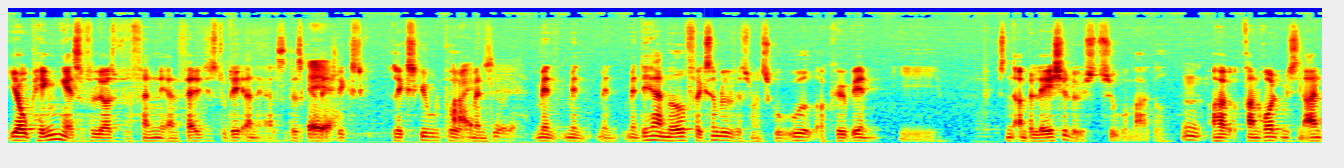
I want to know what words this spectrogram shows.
jo, penge er selvfølgelig også, for fanden jeg er en fattig studerende, altså det skal Ja, jeg ja. ikke lægge, lægge skjul på, Nej, men, men, men, men, men det her med, for eksempel hvis man skulle ud og købe ind i sådan et emballageløst supermarked, Mm. og rende rundt med sin egen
